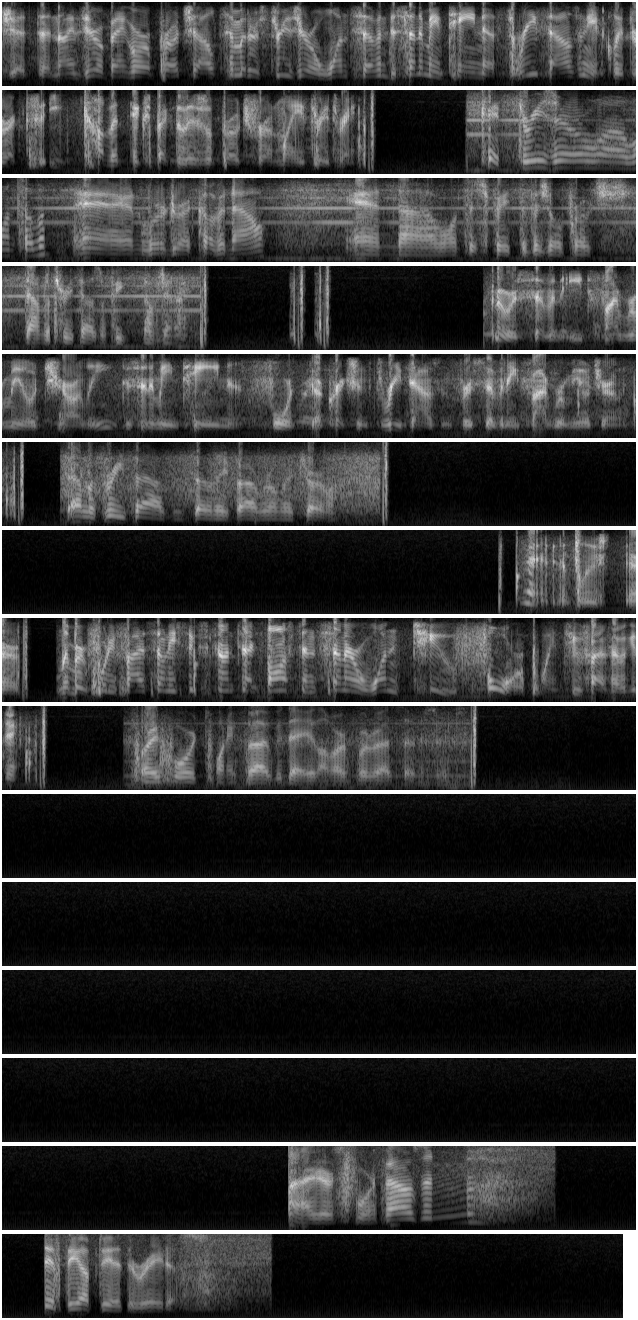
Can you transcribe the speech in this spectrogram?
And Novajet uh, 90 Bangor approach. Altimeter is 3017. Descend and maintain uh, 3000. You clear direct Covet. Expect the visual approach for runway 33. Okay, 3017, and we're direct cover now, and uh, we'll anticipate the visual approach down to 3,000 feet, Novajet 9. Number 785 Romeo Charlie. Descend and maintain fourth, uh, correction 3000 for 785 Romeo Charlie. Down to 3,000, 785 Romeo Charlie. The Limburg 4576, contact Boston Center 124.25. Have a good day. 4425, good day, number 4576. There's 4,000. If they updated the radius.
